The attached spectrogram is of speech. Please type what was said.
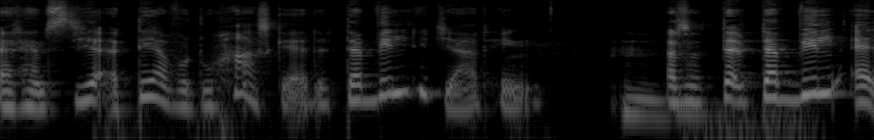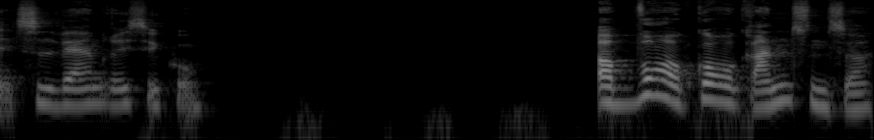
At han siger, at der hvor du har skatte, der vil dit hjerte hænge. Mm. Altså, der, der vil altid være en risiko. Og hvor går grænsen så?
